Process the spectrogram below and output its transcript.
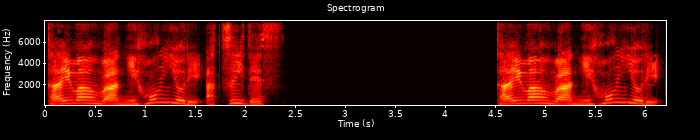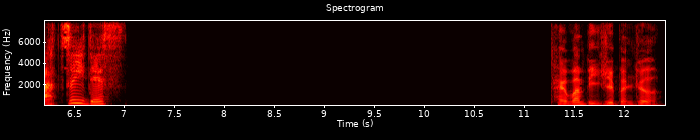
台湾は日本より暑いです。台湾は日本より暑いです。 台湾比日本热。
